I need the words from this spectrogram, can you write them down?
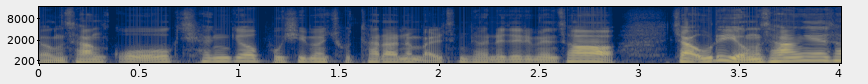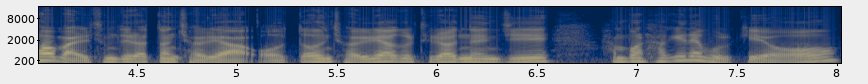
영상 꼭 챙겨 보시면 좋다라는 말씀 전해드리면서 자 우리 영상에서 말씀드렸던 전략 어떤 전략을 드렸는지 한번 확인해 볼게요.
